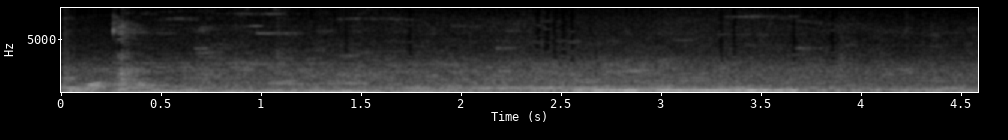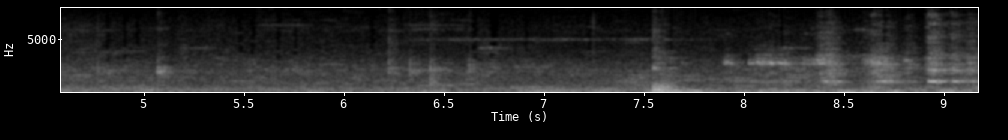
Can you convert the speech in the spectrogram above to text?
Thank you.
